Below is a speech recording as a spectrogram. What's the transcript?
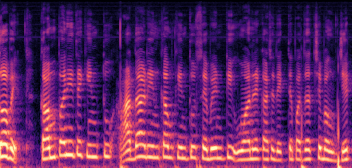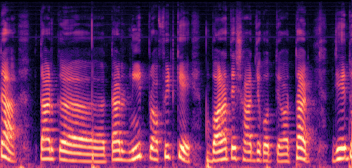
তবে কোম্পানিতে কিন্তু আদার ইনকাম কিন্তু সেভেন্টি ওয়ানের কাছে দেখতে পাওয়া যাচ্ছে এবং যেটা তার তার নিট প্রফিটকে বাড়াতে সাহায্য করতে। অর্থাৎ যেহেতু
